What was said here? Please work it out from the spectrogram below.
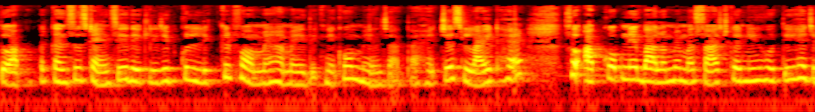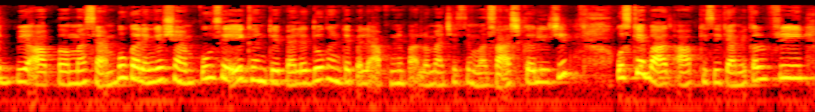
तो आप कंसिस्टेंसी देख लीजिए, बिल्कुल लिक्विड फॉर्म में हमें ये देखने को मिल जाता है। जस्ट लाइट है। सो आपको अपने बालों में मसाज करनी होती है। जब भी आप शैम्पू करेंगे शैम्पू से एक घंटे पहले, दो घंटे पहले आप अपने बालों में अच्छे से मसाज कर लीजिए। उसके बाद आप किसी केमिकल फ्री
